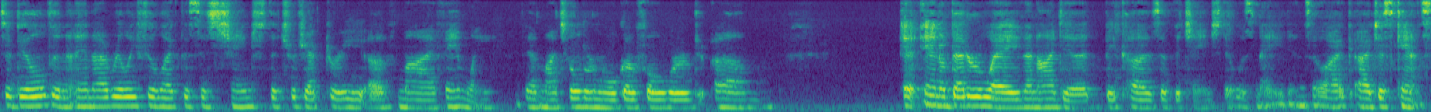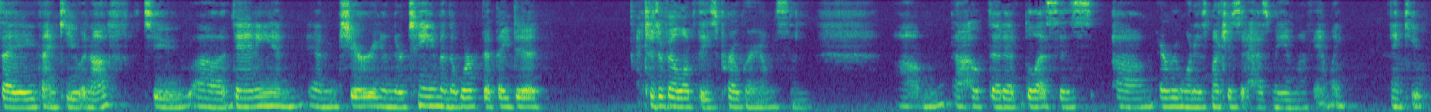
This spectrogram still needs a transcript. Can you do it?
to build, and, and I really feel like this has changed the trajectory of my family, that my children will go forward um, in a better way than I did because of the change that was made. And so I, I just can't say thank you enough to uh, Danny and, and Sheri and their team and the work that they did to develop these programs. And um, I hope that it blesses um, everyone as much as it has me and my family. Thank you.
